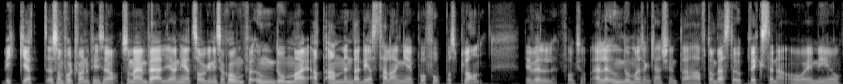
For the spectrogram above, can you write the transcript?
vilket, som fortfarande finns idag, som är en välgörenhetsorganisation för ungdomar att använda deras talanger på fotbollsplan. Det är väl folk som, eller ungdomar som kanske inte har haft de bästa uppväxterna och är med och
